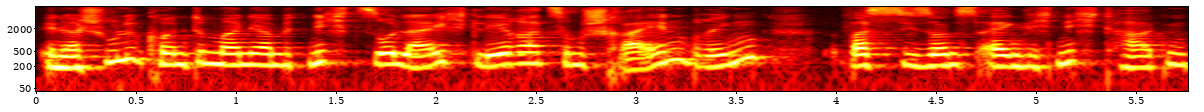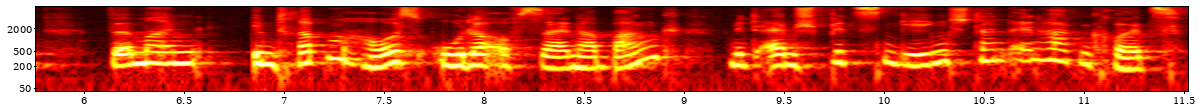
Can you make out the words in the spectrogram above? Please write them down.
In der Schule konnte man ja mit nichts so leicht Lehrer zum Schreien bringen, was sie sonst eigentlich nicht taten, wenn man im Treppenhaus oder auf seiner Bank mit einem spitzen Gegenstand ein Hakenkreuz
